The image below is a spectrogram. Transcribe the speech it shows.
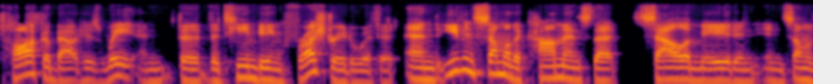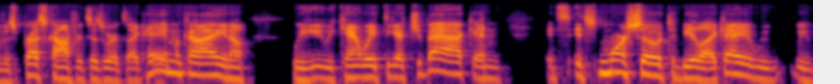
talk about his weight and the the team being frustrated with it. And even some of the comments that Saleh made in, in some of his press conferences where it's like, hey, Mekhi, you know, we we can't wait to get you back. And it's it's more so to be like, hey, we we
